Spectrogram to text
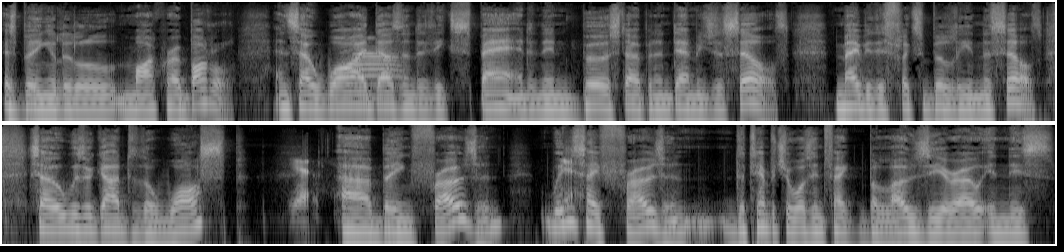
as being a little micro bottle. And so why doesn't it expand and then burst open and damage the cells? Maybe there's flexibility in the cells. So with regard to the wasp Yes. uh, being frozen, when you say frozen, the temperature was in fact below zero in this,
